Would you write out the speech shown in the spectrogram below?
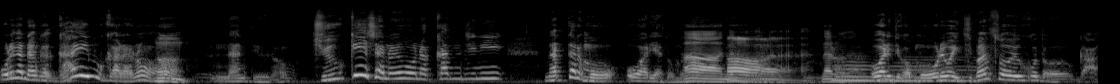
俺がなんか外部からの、なんていうの？中継者のような感じになったらもう終わりやと思う。ああなるほどあなるほど終わりっていうかもう俺は一番そういうことが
